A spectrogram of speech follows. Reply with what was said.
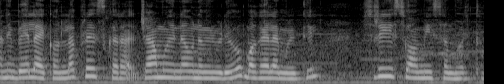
आणि बेल आयकॉनला प्रेस करा ज्यामुळे नवनवीन व्हिडिओ बघायला मिळतील. श्री स्वामी समर्थ.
